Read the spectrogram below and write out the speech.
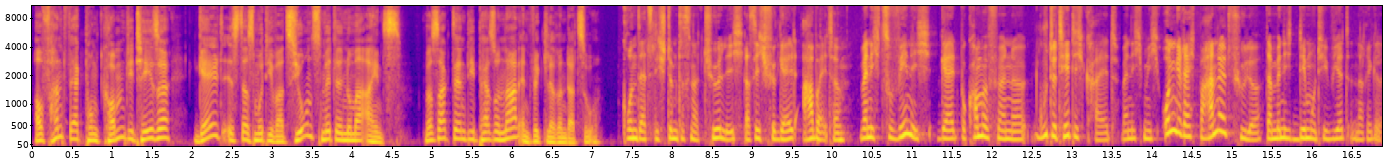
auf handwerk.com die These, Geld ist das Motivationsmittel Nummer eins. Was sagt denn die Personalentwicklerin dazu? Grundsätzlich stimmt es natürlich, dass ich für Geld arbeite. Wenn ich zu wenig Geld bekomme für eine gute Tätigkeit, wenn ich mich ungerecht behandelt fühle, dann bin ich demotiviert in der Regel.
